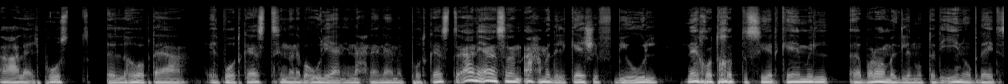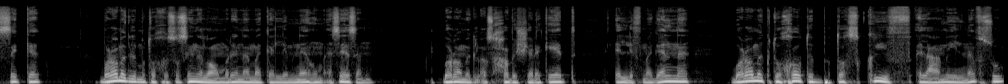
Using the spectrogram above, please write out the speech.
على ال post اللي هو بتاع البودكاست إن أنا بقول يعني إن إحنا هنعمل بودكاست. يعني مثلا أحمد الكاشف بيقول ناخد خط سير كامل آه، برامج للمبتدئين وبداية السكة. برامج للمتخصصين اللي عمرنا ما كلمناهم أساسا. برامج لأصحاب الشركات اللي في مجالنا. برامج تخاطب تثقيف العميل نفسه.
